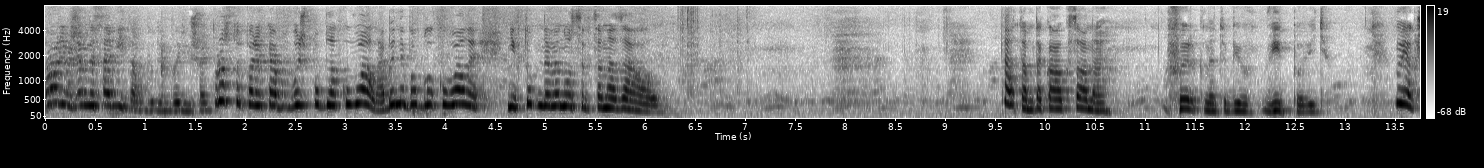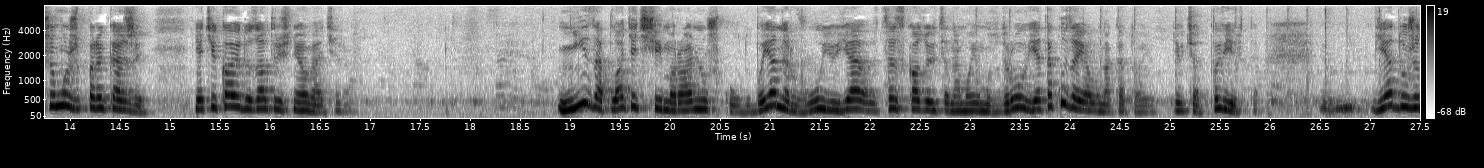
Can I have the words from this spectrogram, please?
Далі вже ми самі там будемо вирішувати. Просто переказати. Ви ж поблокували, аби не поблокували, ніхто б не виносив це на загал. Та там така Оксана фиркне тобі відповідь. Ну, якщо можеш, перекажи. Я чекаю до завтрашнього вечора. Ні, заплатять ще й моральну шкоду, бо я нервую, я, це сказується на моєму здоров'ю. Я таку заяву накатаю, дівчат, повірте. Я дуже,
